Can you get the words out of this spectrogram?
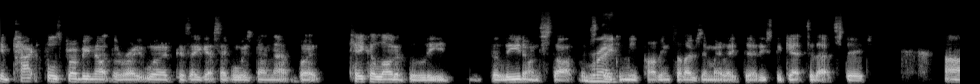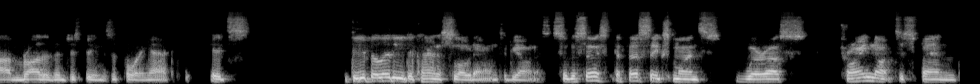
impactful is probably not the right word because I guess I've always done that, but take a lot of the lead, the lead on stuff. It's right. taken me probably until I was in my late thirties to get to that stage, um, rather than just being the supporting act. It's the ability to kind of slow down, to be honest. So the first the first six months were us trying not to spend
